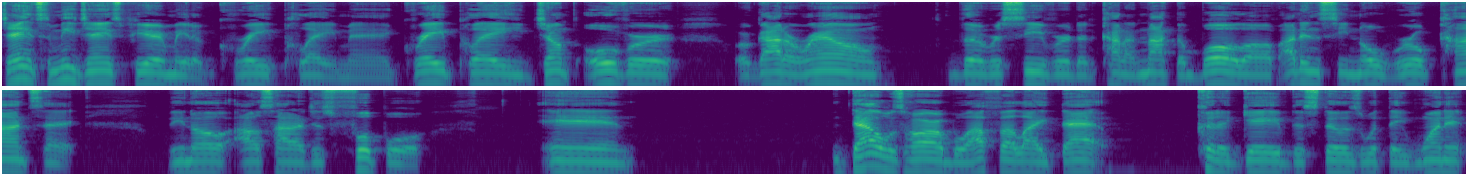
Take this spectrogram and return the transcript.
James, to me, James Pierre made a great play, man. Great play. He jumped over or got around the receiver to kind of knock the ball off. I didn't see no real contact, you know, outside of just football. And that was horrible. I felt like that could have gave the Steelers what they wanted.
